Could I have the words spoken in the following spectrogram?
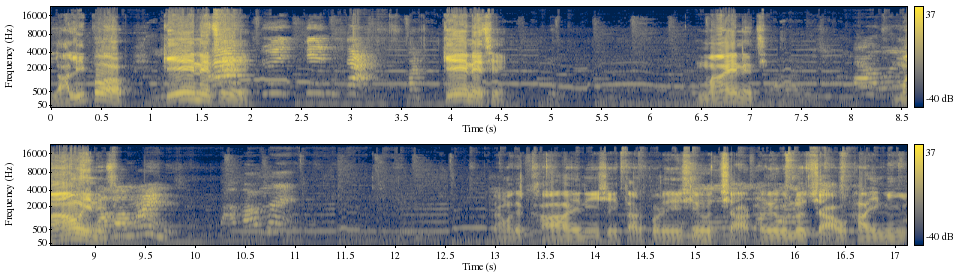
লালিপপ, কে এনেছে? কে এনেছে? মা এনেছে। মাও এনেছে। আমাদের খাওয়া হয়নি, সেই তারপরে এসে ও চা খাবে বলল, চাও খাইনি।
